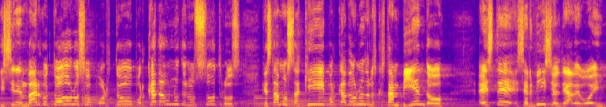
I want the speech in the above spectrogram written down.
Y sin embargo todo lo soportó por cada uno de nosotros que estamos aquí, por cada uno de los que están viendo este servicio el día de hoy.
